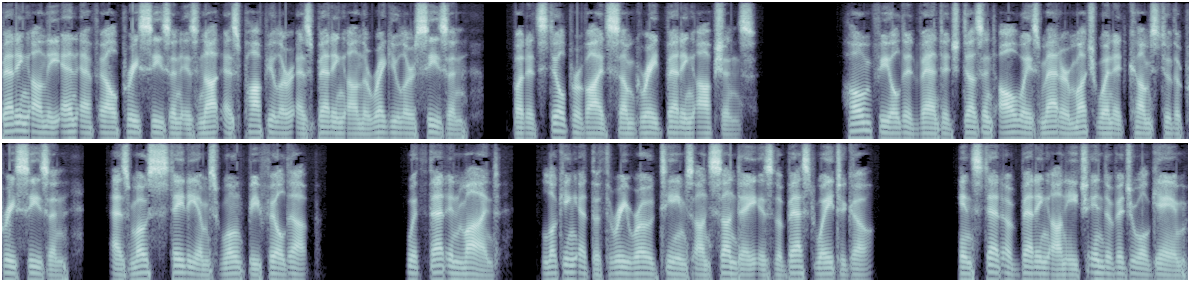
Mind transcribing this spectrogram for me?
Betting on the NFL preseason is not as popular as betting on the regular season, but it still provides some great betting options. Home field advantage doesn't always matter much when it comes to the preseason, as most stadiums won't be filled up. With that in mind, looking at the three road teams on Sunday is the best way to go. Instead of betting on each individual game,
